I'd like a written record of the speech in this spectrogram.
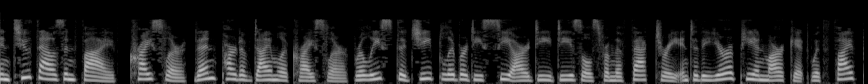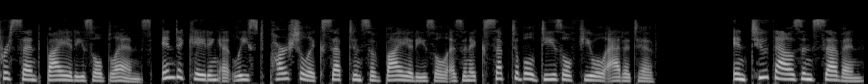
In 2005, Chrysler, then part of Daimler Chrysler, released the Jeep Liberty CRD diesels from the factory into the European market with 5% biodiesel blends, indicating at least partial acceptance of biodiesel as an acceptable diesel fuel additive. In 2007,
